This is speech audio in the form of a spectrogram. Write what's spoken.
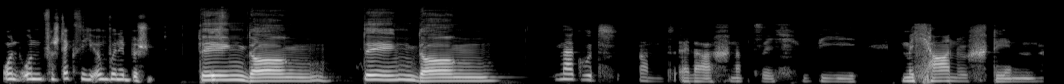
und, und versteckst dich irgendwo in den Büschen. Ding dong, ding dong. Na gut. Und Ella schnappt sich wie mechanisch den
